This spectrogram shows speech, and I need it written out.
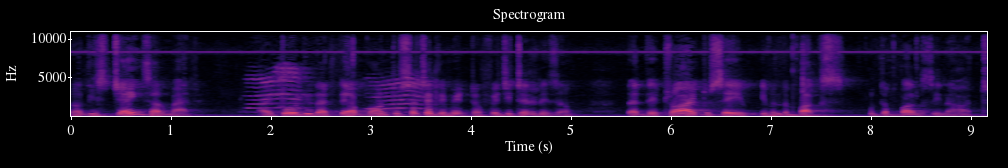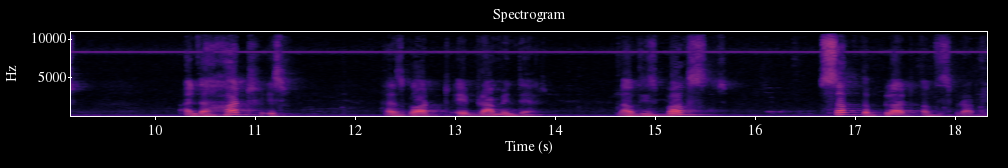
Now these Jains are mad. I told you that they have gone to such a limit of vegetarianism that they try to save even the bugs, put the bugs in a hut. And the hut is, has got a Brahmin there. Now these bugs suck the blood of this Brahmin.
